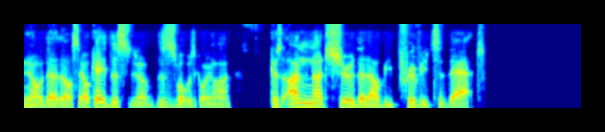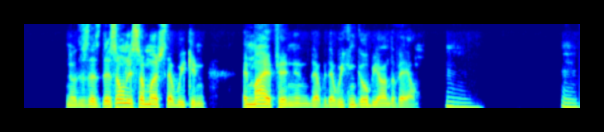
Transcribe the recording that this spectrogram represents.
you know that I'll say, okay, this you know this is what was going on, because I'm not sure that I'll be privy to that. You know, there's there's only so much that we can, in my opinion, that that we can go beyond the veil. Mm. Mm.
